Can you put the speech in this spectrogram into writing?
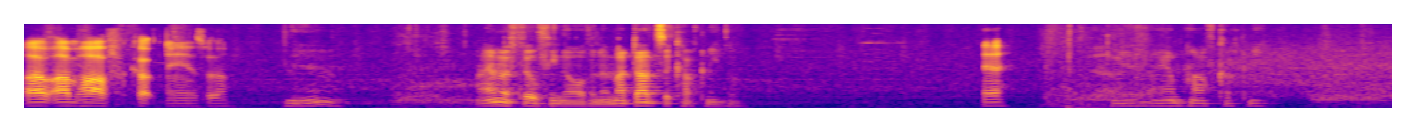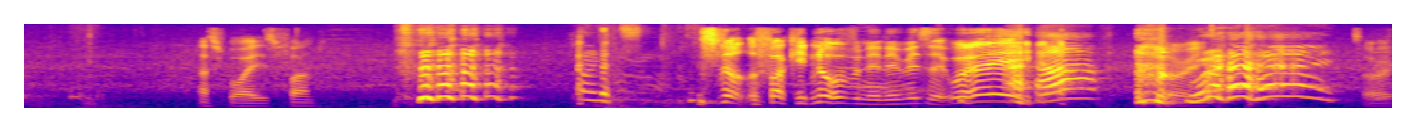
I'm, I'm half a Cockney as well. Yeah. I am a filthy northerner. My dad's a Cockney though. Yeah. Yeah, I am half Cockney. That's why he's fun. Thanks. It's not the fucking northern in him, is it? Way! Sorry. Way! Sorry.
